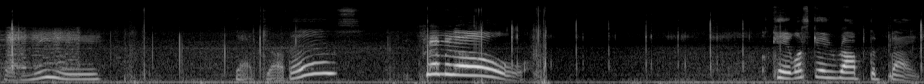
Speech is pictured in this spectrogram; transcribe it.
for me. That job is criminal. Okay, let's go rob the bank.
